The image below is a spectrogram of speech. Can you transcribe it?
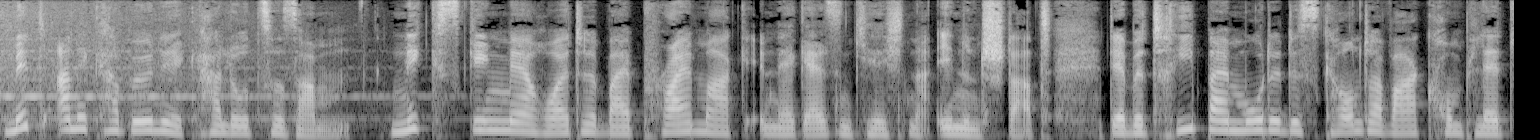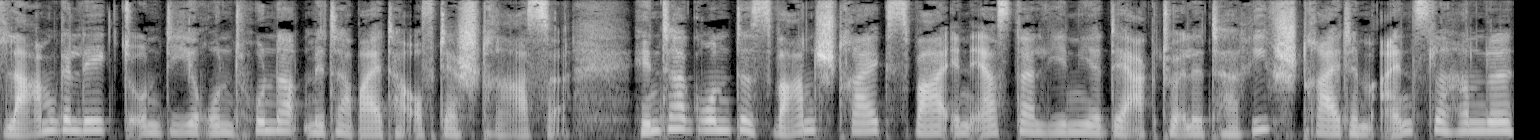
Mit Annika Böhnig, hallo zusammen. Nix ging mehr heute bei Primark in der Gelsenkirchener Innenstadt. Der Betrieb beim Modediscounter war komplett lahmgelegt und die rund 100 Mitarbeiter auf der Straße. Hintergrund des Warnstreiks war in erster Linie der aktuelle Tarifstreit im Einzelhandel.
